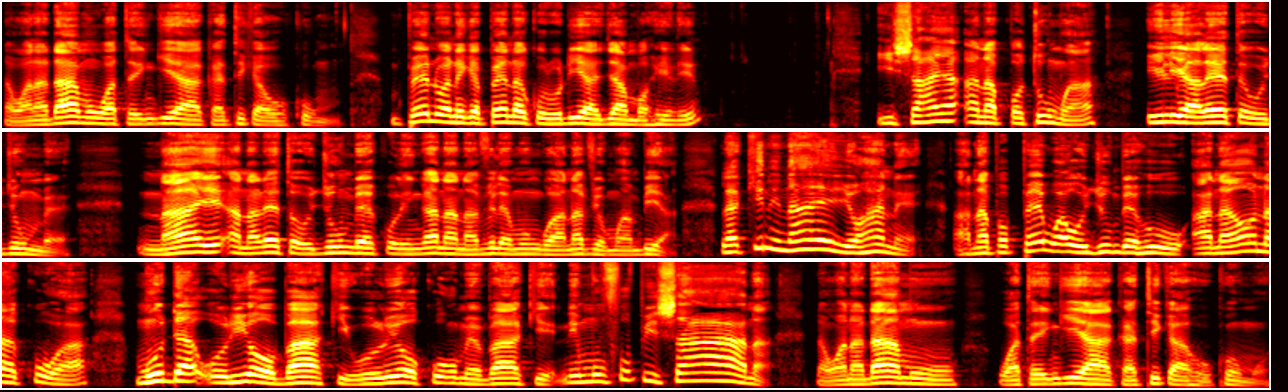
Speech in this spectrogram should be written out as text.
na wanadamu wataingia katika hukumu. Mpendwa, ningependa kurudia jambo hili. Isaya anapotumwa ili alete ujumbe, naye analeta ujumbe kulingana na vile Mungu anavyomwambia. Lakini naye Yohane anapopewa ujumbe huu, anaona kuwa muda uliobaki uliokuwa umebaki ni mfupi sana, na wanadamu wataingia katika hukumu.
